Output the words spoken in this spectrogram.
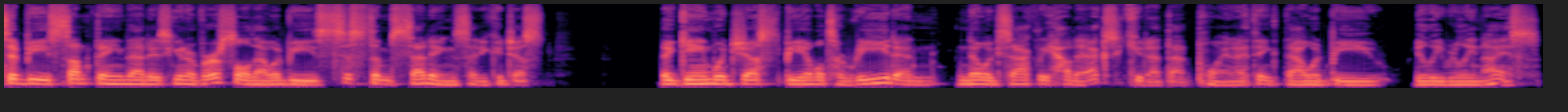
to be something that is universal, that would be system settings that you could just the game would just be able to read and know exactly how to execute at that point. I think that would be really, really nice.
